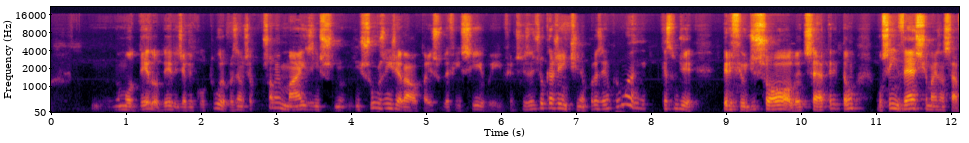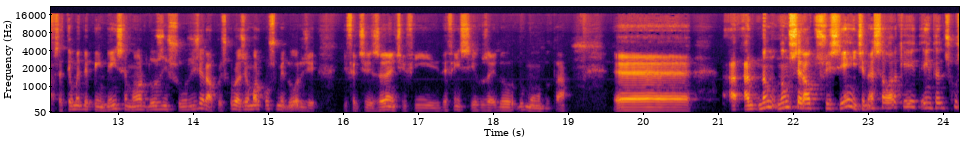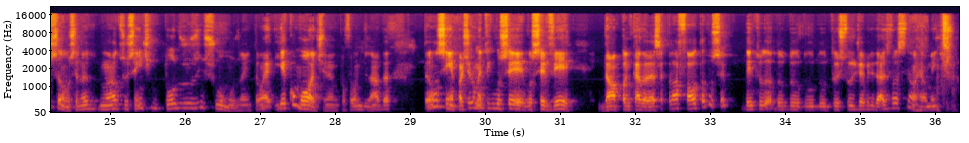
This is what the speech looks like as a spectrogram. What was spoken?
no modelo dele de agricultura, por exemplo, você consome mais insumos em geral, tá? Isso defensivo e fertilizante do que a Argentina, por exemplo, uma questão de perfil de solo, etc. Então, você investe mais na safra, você tem uma dependência maior dos insumos em geral. Por isso que o Brasil é o maior consumidor de, de fertilizante, enfim, defensivos aí do, do mundo, tá? É, a, a, não, não ser autossuficiente nessa hora que entra a discussão. Você não é, não é autossuficiente em todos os insumos, né? Então, é, e é commodity, né? Não estou falando de nada. Então, assim, a partir do momento que você, você vê, dá uma pancada dessa pela falta, você, dentro do, do, do, do estudo de habilidades, fala assim, não, realmente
